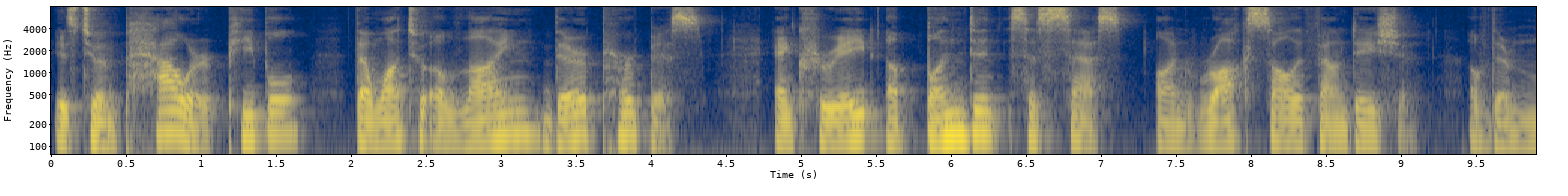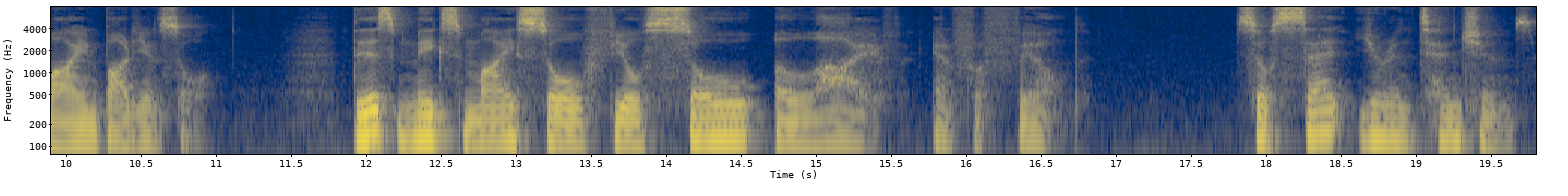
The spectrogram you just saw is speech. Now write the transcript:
is to empower people that want to align their purpose and create abundant success on rock solid foundation of their mind, body, and soul. This makes my soul feel so alive and fulfilled. So set your intentions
